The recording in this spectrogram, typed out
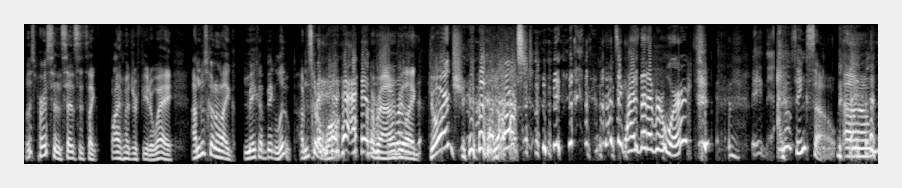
well, this person says it's like 500 feet away. I'm just going to like make a big loop. I'm just going to walk around and be like, George, George. That's like, has that ever worked? I don't think so. Um,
